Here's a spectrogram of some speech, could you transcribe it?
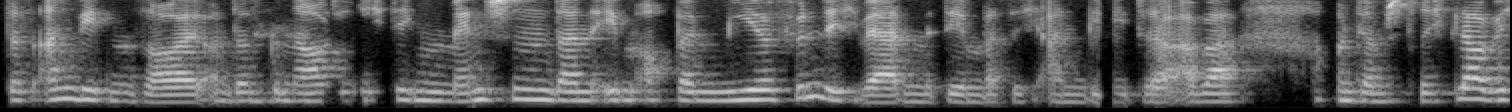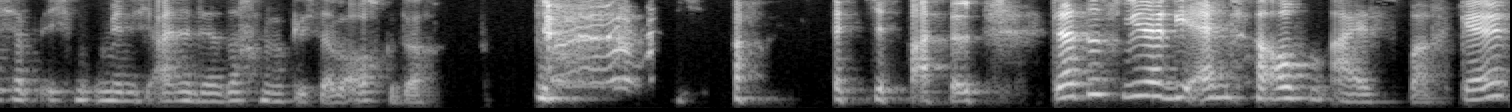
das anbieten soll und dass mhm. genau die richtigen Menschen dann eben auch bei mir fündig werden mit dem, was ich anbiete. Aber unterm Strich, glaube ich, habe ich mir nicht eine der Sachen wirklich selber ausgedacht. das ist wieder die Ente auf dem Eisbach, gell?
